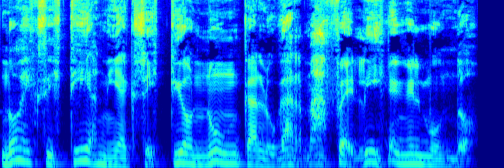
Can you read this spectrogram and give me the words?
No existía ni existió nunca lugar más feliz en el mundo.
